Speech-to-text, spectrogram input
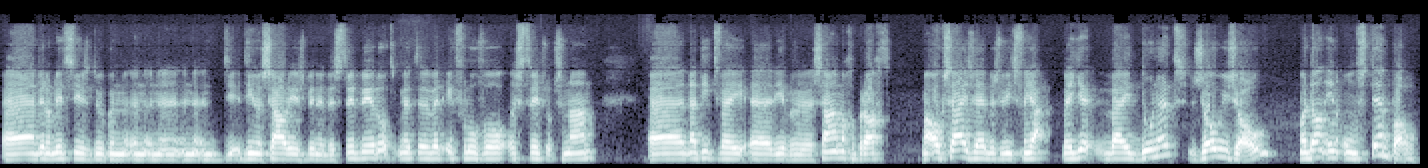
En Willem Ritstier is natuurlijk een, een, een, een, een di- dinosaurus binnen de stripwereld. Met weet ik veel hoeveel strips op zijn naam. Nou, die twee die hebben we samengebracht. Maar ook zij, ze hebben zoiets van, ja, weet je, wij doen het sowieso, maar dan in ons tempo.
